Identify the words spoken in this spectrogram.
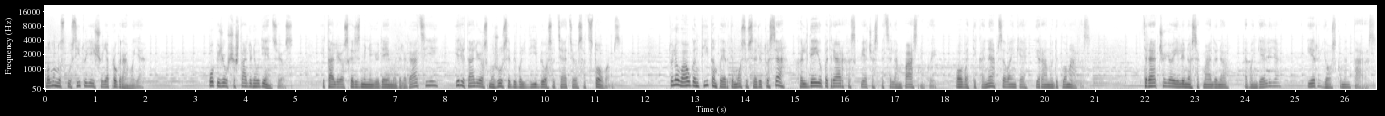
Malonus klausytojai šioje programoje. Popiežiaus šeštadienio audiencijos. Italijos charizminių judėjimų delegacijai ir Italijos mažų savivaldybių asociacijos atstovams. Toliau augant įtampai artimuosiuose rytuose, Chaldėjų patriarchas kviečia specialiam pasninkui, o Vatikane apsilankė Irano diplomatas. Trečiojo eilinio sekmadienio Evangelija ir jos komentaras.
